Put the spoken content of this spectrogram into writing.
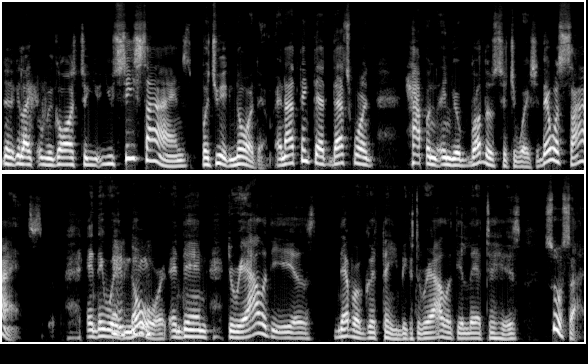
like like in regards to you, you see signs, but you ignore them, and I think that that's what happened in your brother's situation. There were signs, and they were mm-hmm. ignored, and then the reality is never a good thing because the reality led to his suicide.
